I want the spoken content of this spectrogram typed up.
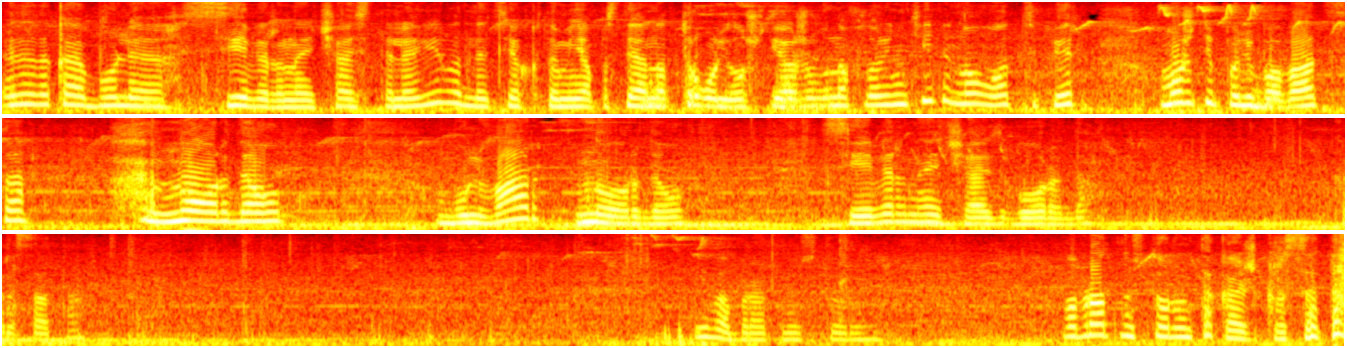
Это такая более северная часть Тель-Авива для тех, кто меня постоянно троллил, что я живу на Флорентине. Но вот теперь можете полюбоваться Нордау. Бульвар Нордау. Северная часть города. Красота. И в обратную сторону. В обратную сторону такая же красота.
